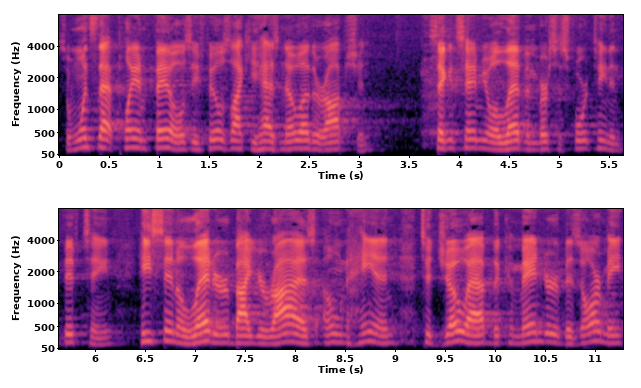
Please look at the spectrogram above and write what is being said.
So once that plan fails, he feels like he has no other option. 2 Samuel 11, verses 14 and 15, he sent a letter by Uriah's own hand to Joab, the commander of his army.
